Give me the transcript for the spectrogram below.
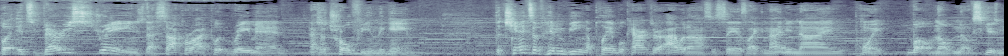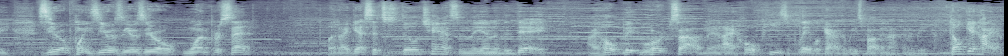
but it's very strange that Sakurai put Rayman as a trophy in the game. The chance of him being a playable character, I would honestly say, is like 99 point, well, no, no, excuse me, 0.0001%. But I guess it's still a chance in the end of the day. I hope it works out, man. I hope he's a playable character, but he's probably not going to be. Don't get hyped.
